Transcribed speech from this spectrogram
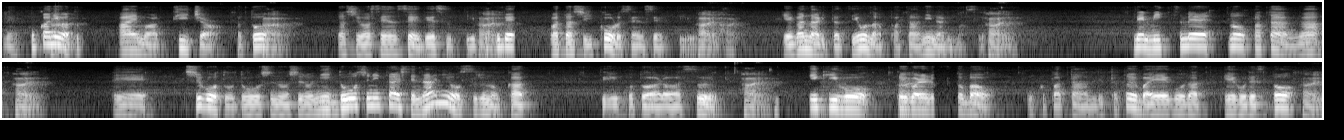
ね、他には、は I'm a teacher だと、は私は先生ですっていうことで、私イコール先生っていうい。はい、は絵が成り立つようなパターンになります。い。はい。で、三つ目のパターンが、はい。えー主語と動詞の後ろに動詞に対して何をするのかっていうことを表すはい。適語と呼ばれる言葉を置くパターンで、例えば英語だ、英語ですと、はい。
